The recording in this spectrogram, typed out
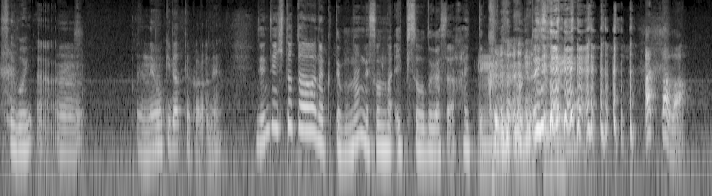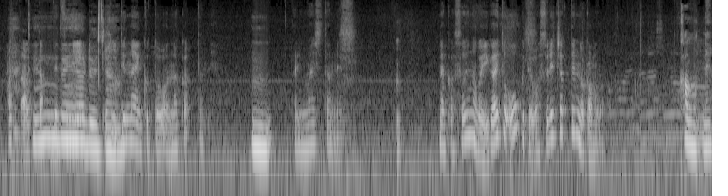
すごい。なうん。寝起きだったからね。全然人と会わなくてもなんでそんなエピソードがさ入ってうんくるの、うん。本当にね。あったわ。あったあった。全別然にあるじゃん。聞いてないことはなかったね。うん。ありましたねなんかそういうのが意外と多くて忘れちゃってんのかも。かもね。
